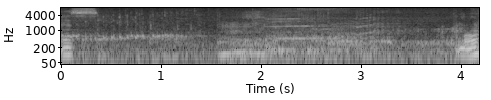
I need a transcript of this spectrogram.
Ist. Wo?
